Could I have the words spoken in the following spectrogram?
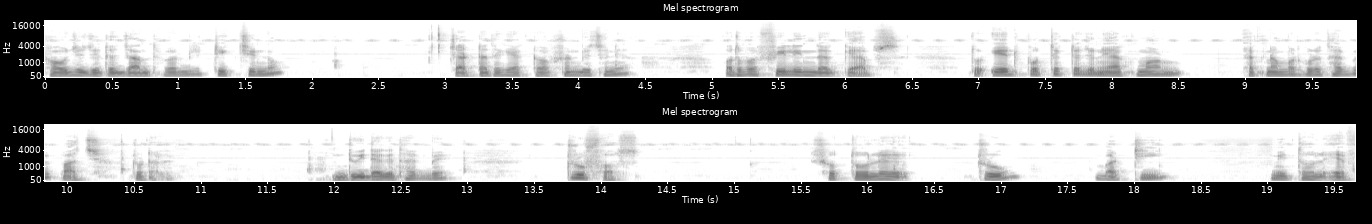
সহজে যেটা জানতে পারবে টিক চিহ্ন চারটা থেকে একটা অপশান বেছে নেওয়া অথবা ফিল ইন দ্য গ্যাপস তো এর প্রত্যেকটা জন্য এক মান, এক নাম্বার করে থাকবে পাঁচ টোটাল দুই দাগে থাকবে ট্রু ফলস সত্য হলে ট্রু বা টি মিথ্যা হলে এফ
